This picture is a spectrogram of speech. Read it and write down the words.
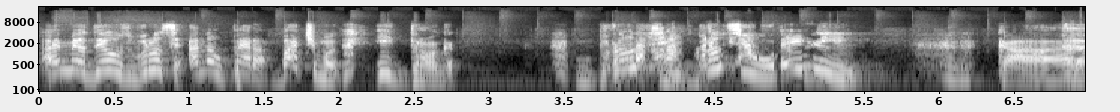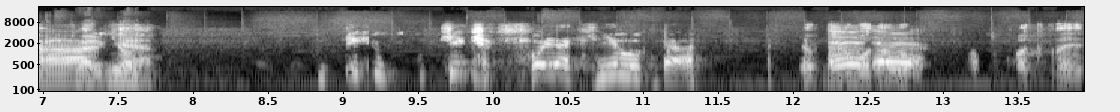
Ai, meu Deus, Bruce. Ah, não, pera, Batman. Ih, droga. Bruce, Bruce Wayne. Caralho. é. O que, que- o que que foi aquilo, cara? Eu quero É, mudar é. meu fuck pra ele.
